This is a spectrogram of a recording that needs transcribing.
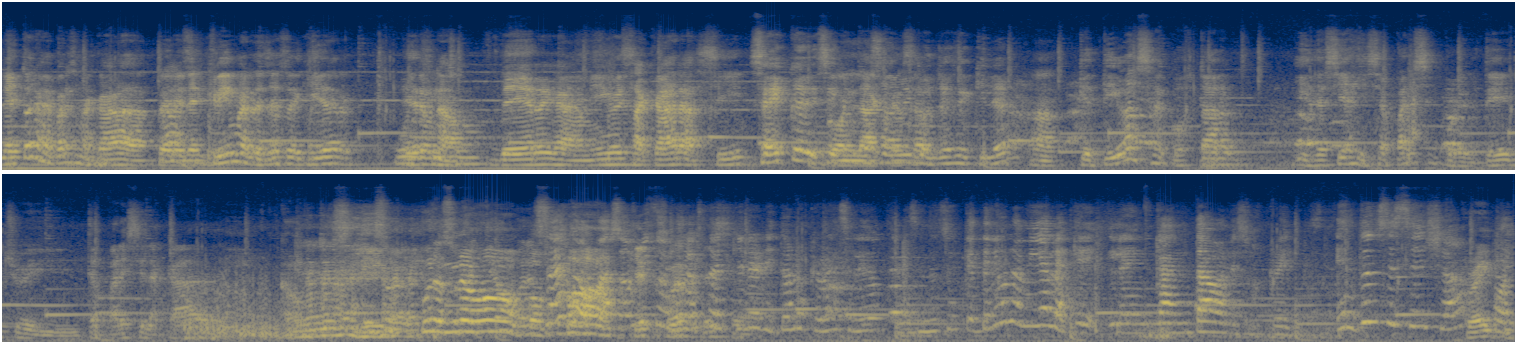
La historia me parece una cagada, pero Ah, el sí. screamer de Just the Killer Uy, era una verga, amigo, esa cara así. ¿Sabes qué ¿Sabes Con qué la pasaba a mí casa. con the Killer? Ah, Que te ibas a acostar y decías, y se aparecen por el techo y te aparece la cara y como que sí. Pura No, pero- ¿Sabes papá. qué pasó con fuerte Just eso. Killer y todos los que habían salido entonces, que tenía una amiga a la que le encantaban esos crates. Entonces ella con-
